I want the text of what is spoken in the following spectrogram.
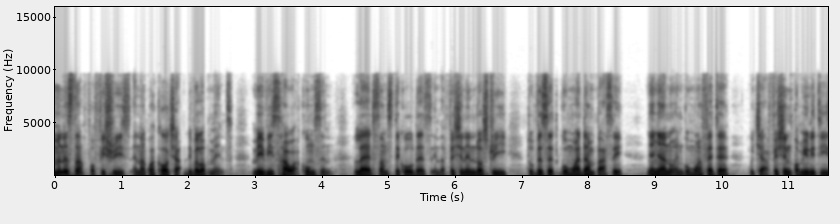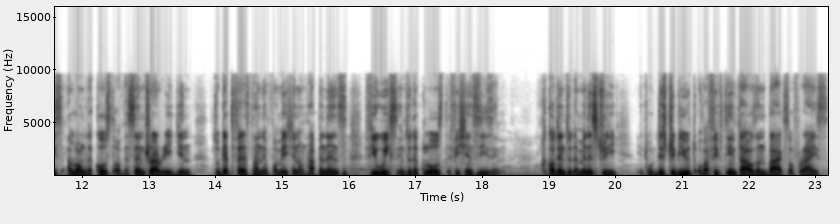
Minister for Fisheries and Aquaculture Development, Mavis Hawa Koomson, led some stakeholders in the fishing industry to visit Gomoa Dampase, Nyanyano and Gomoa Fetteh, which are fishing communities along the coast of the central region, to get first-hand information on happenings few weeks into the closed fishing season. According to the ministry, it will distribute over 15,000 bags of rice,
